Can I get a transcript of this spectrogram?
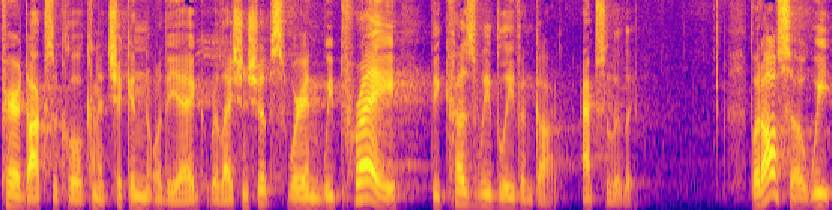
paradoxical kind of chicken or the egg relationships wherein we pray because we believe in God. Absolutely. But also, we,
